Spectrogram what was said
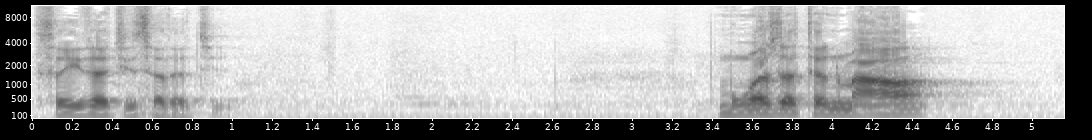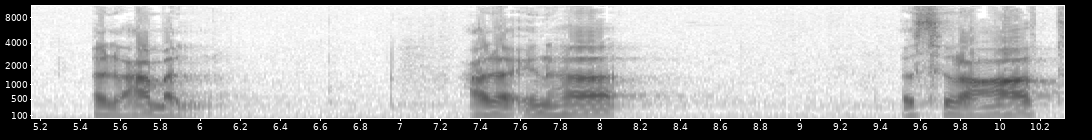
سيداتي سادتي موازة مع العمل على إنهاء الصراعات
